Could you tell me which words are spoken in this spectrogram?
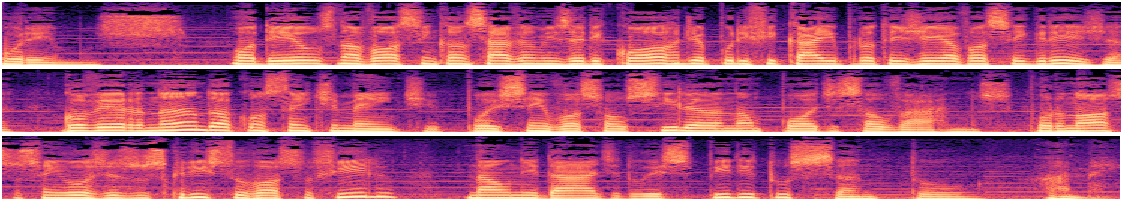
Oremos. Ó Deus, na vossa incansável misericórdia, purificai e protegei a vossa igreja, governando-a constantemente, pois sem vosso auxílio ela não pode salvar-nos. Por nosso Senhor Jesus Cristo, vosso Filho, na unidade do Espírito Santo. Amém.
